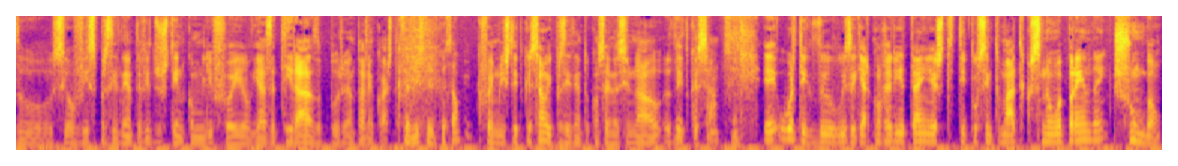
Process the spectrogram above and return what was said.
do seu vice-presidente David Justino, como lhe foi, aliás, atirado por António Costa. Que foi Ministro da Educação? Que foi Ministro da Educação e Presidente do Conselho Nacional de, de Educação. Educação. Eh, o artigo de Luís Aguiar Conraria tem este título sintomático, se não aprendem, chumbam.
